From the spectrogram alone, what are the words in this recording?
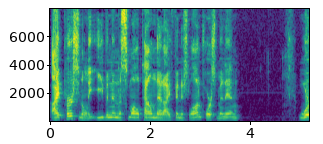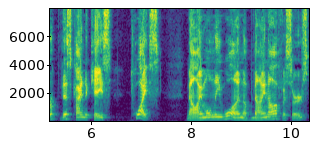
I personally, even in the small town that I finished law enforcement in, worked this kind of case twice. Now I'm only one of nine officers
